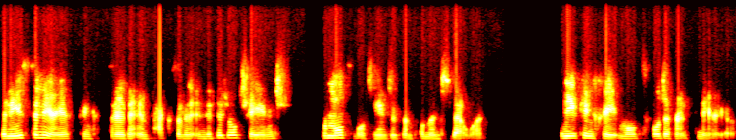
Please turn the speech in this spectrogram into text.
The new scenarios can consider the impacts of an individual change or multiple changes implemented at once. And you can create multiple different scenarios.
